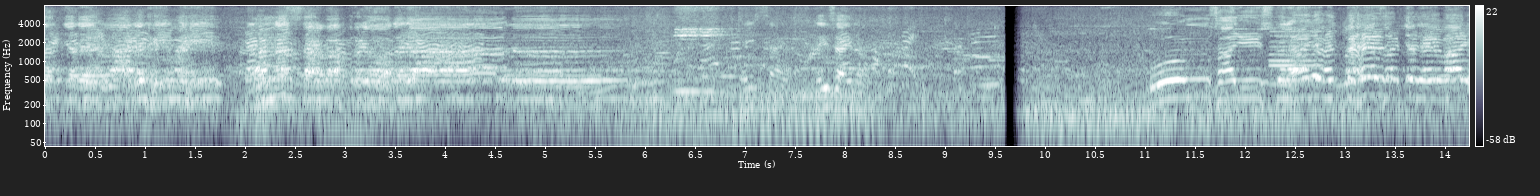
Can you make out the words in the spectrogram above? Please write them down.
సత్యదేవాయ ధీమహి తన్నః సర్వ ప్రచోదయాత్. జై సాయిరామ్. ఓం సాయీశ్వరాయ విద్మహే సత్యదేవాయ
